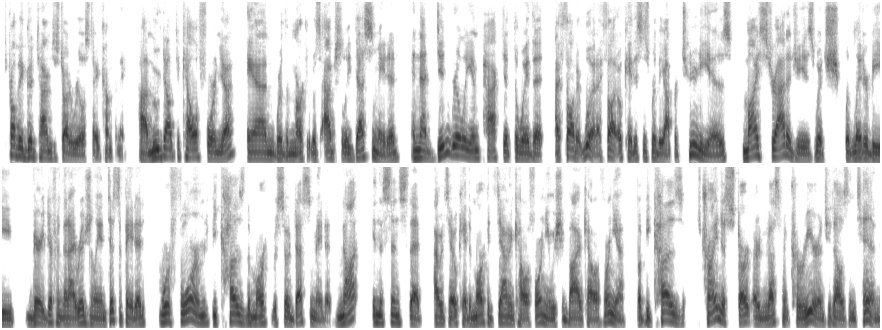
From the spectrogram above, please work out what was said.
it's probably a good time to start a real estate company. Uh, moved out to California and where the market was absolutely decimated. And that didn't really impact it the way that I thought it would. I thought, okay, this is where the opportunity is. My strategies, which would later be very different than I originally anticipated, were formed because the market was so decimated, not in the sense that I would say, okay, the market's down in California, we should buy California. But because trying to start an investment career in 2010,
